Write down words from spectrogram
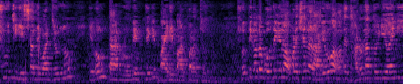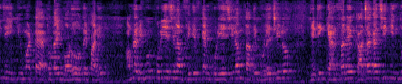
সুচিকিৎসা দেওয়ার জন্য এবং তার রোগের থেকে বাইরে বার করার জন্য। সত্যি কথা বলতে গেলে অপারেশনের আগেও আমাদের ধারণা তৈরি হয়নি যে এই টিউমারটা এতটাই বড় হতে পারে। আমরা রিপোর্ট করিয়েছিলাম সিটি স্ক্যান করিয়েছিলাম তাতে বলেছিল যে ঠিক ক্যান্সারের কাছাকাছি কিন্তু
